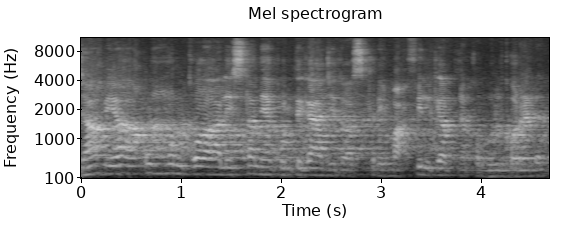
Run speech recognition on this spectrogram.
জামিয়া উম্মুল কোরআন ইসলামিয়া করতে আয়োজিত আজকের এই মাহফিলকে আপনি কবুল করে নেন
